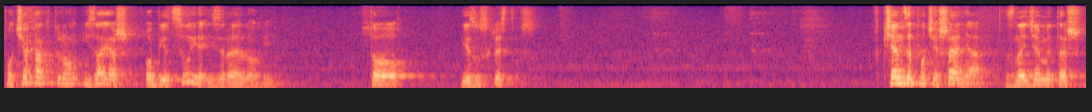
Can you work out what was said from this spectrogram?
pociecha, którą Izajasz obiecuje Izraelowi, to Jezus Chrystus. W Księdze Pocieszenia znajdziemy też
